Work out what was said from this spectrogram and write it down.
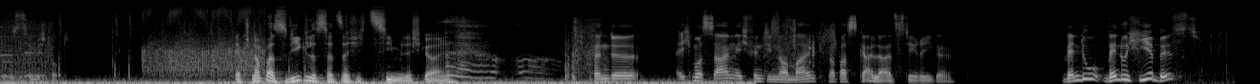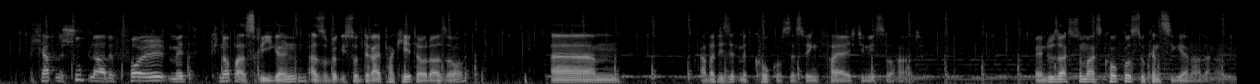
du bist ziemlich tot. Der Knoppers Riegel ist tatsächlich ziemlich geil. Ich finde, ich muss sagen, ich finde die normalen Knoppers geiler als die Riegel. Wenn du, wenn du hier bist, ich habe eine Schublade voll mit Knoppers-Riegeln, also wirklich so drei Pakete oder so. Ähm, aber die sind mit Kokos, deswegen feiere ich die nicht so hart. Wenn du sagst, du magst Kokos, du kannst die gerne alle haben.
